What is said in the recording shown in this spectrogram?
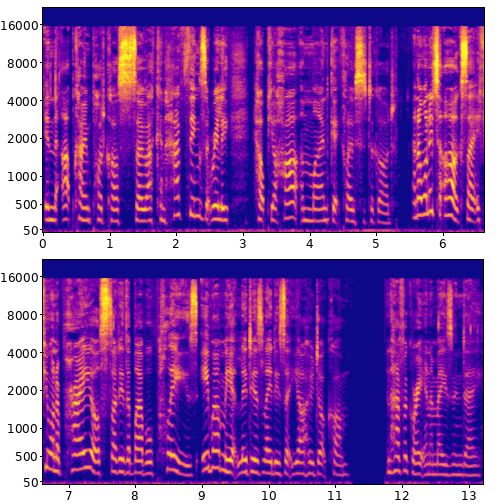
in the upcoming podcasts so I can have things that really help your heart and mind get closer to God. And I wanted to ask that if you want to pray or study the Bible, please email me at lydiasladies at yahoo.com and have a great and amazing day.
